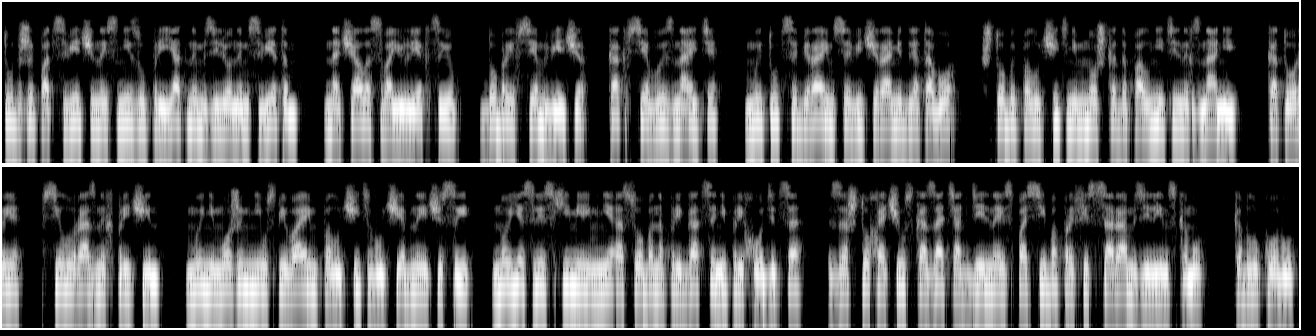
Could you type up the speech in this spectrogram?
тут же подсвеченной снизу приятным зеленым светом, начала свою лекцию. Добрый всем вечер. Как все вы знаете, мы тут собираемся вечерами для того, чтобы получить немножко дополнительных знаний, которые, в силу разных причин, мы не можем не успеваем получить в учебные часы. Но если с химией мне особо напрягаться не приходится, за что хочу сказать отдельное спасибо профессорам Зелинскому, Каблукову,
